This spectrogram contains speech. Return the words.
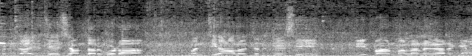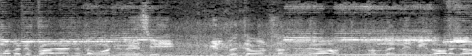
మరి దయచేసి అందరూ కూడా మంచి ఆలోచన చేసి తీర్మాన్ మల్లన్న గారికి మొదటి ప్రాధాన్యత ఓటు వేసి గెలిపించవలసిందిగా అందరినీ మీ ద్వారాగా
